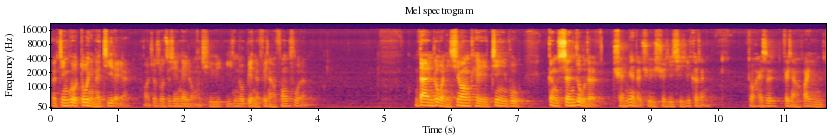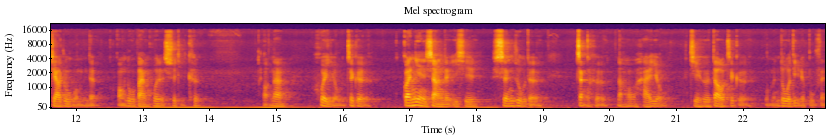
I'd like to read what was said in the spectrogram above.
呃，经过多年的积累啊，啊，就说这些内容其实已经都变得非常丰富了。但如果你希望可以进一步更深入的、全面的去学习奇迹课程，都还是非常欢迎加入我们的网络班或者实体课。好，那会有这个观念上的一些深入的整合，然后还有。结合到这个我们落地的部分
